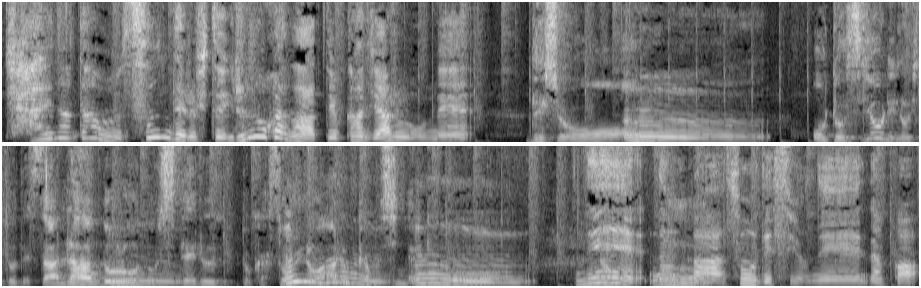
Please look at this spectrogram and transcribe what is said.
チャイナタウン住んでる人いるのかなっていう感じあるもんねでしょ、うん。お年寄りの人でさランドロードしてるとか、そういうのはあるかもしれないけど、うん。ねえななんかそうですよね。なんか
